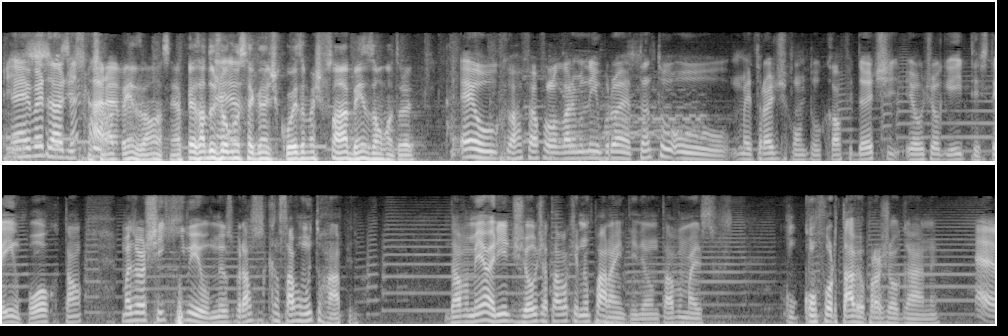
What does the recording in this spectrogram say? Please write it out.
É verdade, Isso Funcionava benzão, assim. Apesar do jogo é. não ser grande coisa, mas funcionava benzão o controle. É, o que o Rafael falou agora me lembrou, é tanto o Metroid quanto o Call of Duty, eu joguei, testei um pouco e tal, mas eu achei que, meu, meus braços cansavam muito rápido. Dava meia horinha de jogo já tava querendo parar, entendeu? Não tava mais co- confortável pra jogar, né? É,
